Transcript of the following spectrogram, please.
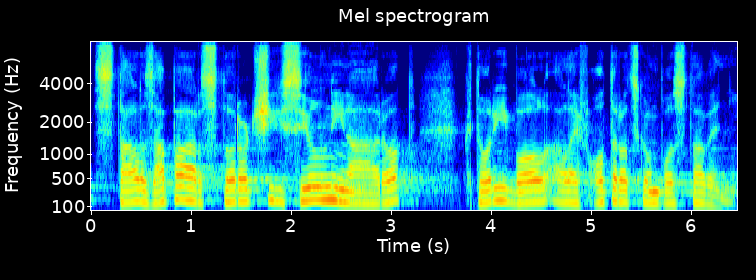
stal za pár storočí silný národ, ktorý bol ale v otrockom postavení.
